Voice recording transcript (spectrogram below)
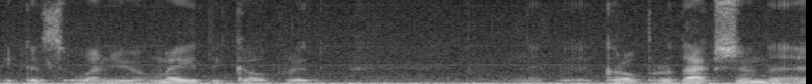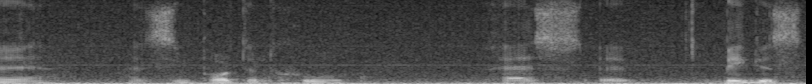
because when you make the co-production it's important who has the biggest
